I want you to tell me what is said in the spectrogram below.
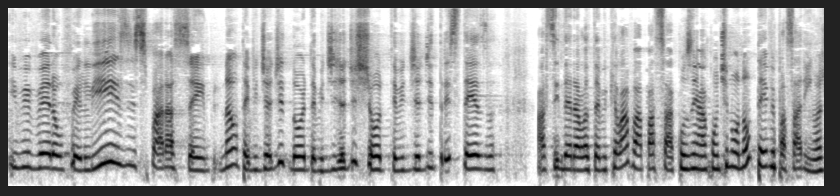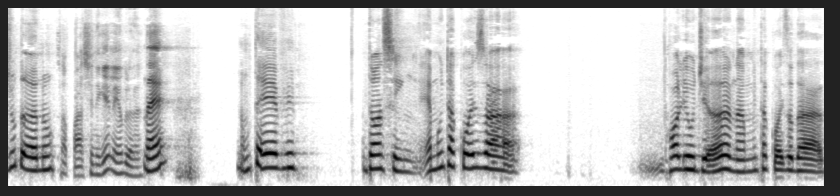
e viveram felizes para sempre. Não, teve dia de dor, teve dia de choro, teve dia de tristeza. A Cinderela teve que lavar, passar, cozinhar, continuou. Não teve passarinho ajudando, Essa parte ninguém lembra, né? né? Não teve. Então, assim, é muita coisa hollywoodiana, muita coisa da,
